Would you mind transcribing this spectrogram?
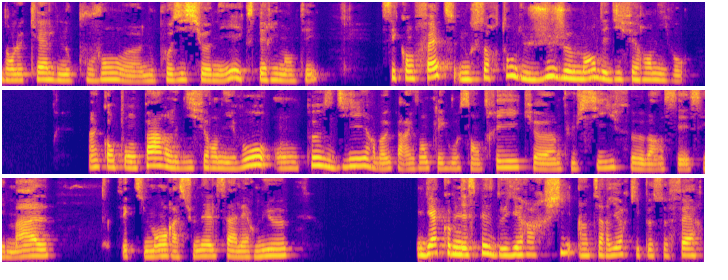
dans lequel nous pouvons euh, nous positionner, expérimenter. C'est qu'en fait, nous sortons du jugement des différents niveaux. Hein, quand on parle différents niveaux, on peut se dire, bah par exemple, égocentrique, euh, impulsif, euh, ben c'est mal. Effectivement, rationnel, ça a l'air mieux. Il y a comme une espèce de hiérarchie intérieure qui peut se faire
